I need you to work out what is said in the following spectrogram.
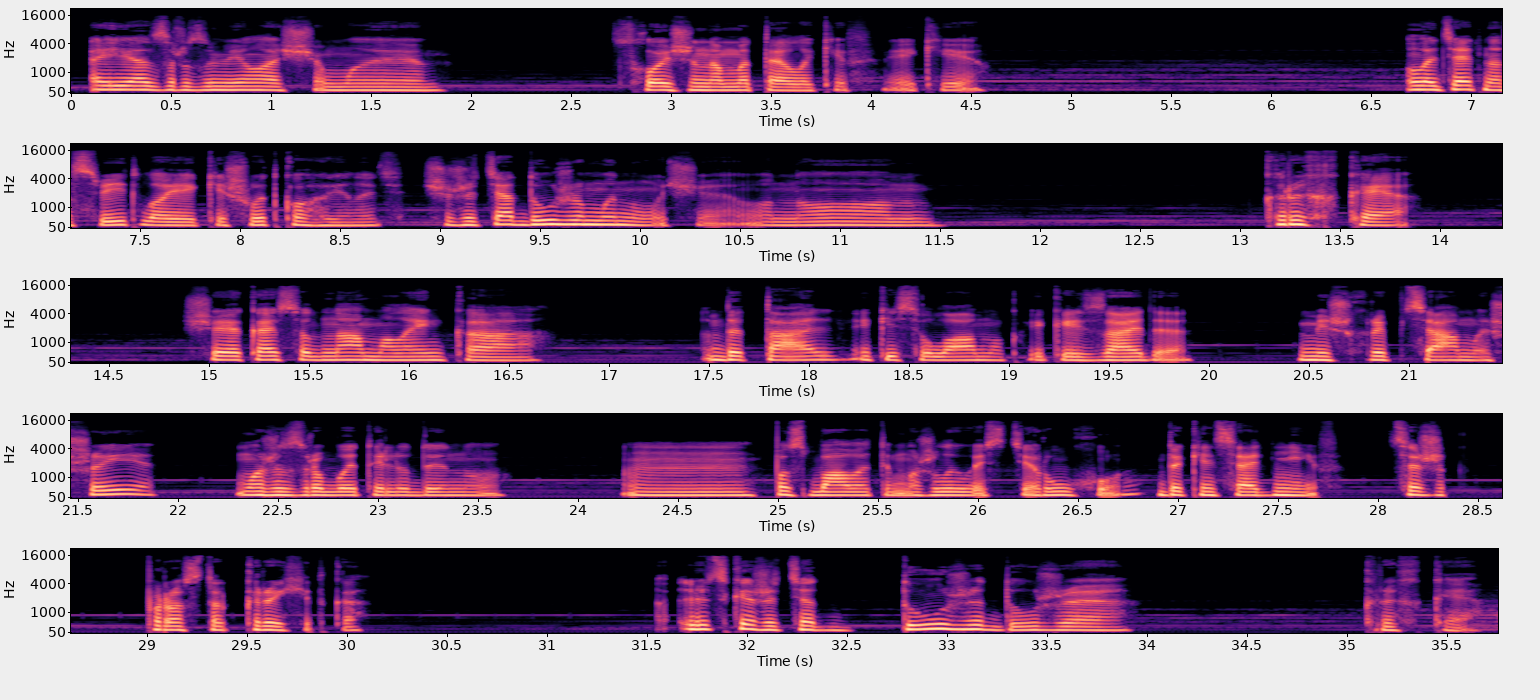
А я зрозуміла, що ми схожі на метеликів, які летять на світло, які швидко гинуть. Що життя дуже минуче, воно крихке, що якась одна маленька деталь, якийсь уламок, який зайде між хребцями шиї, може зробити людину, позбавити можливості руху до кінця днів. Це ж просто крихітка. Людське життя дуже-дуже крихке.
